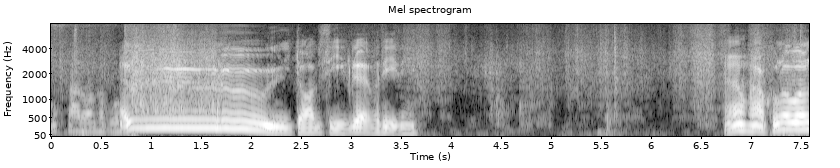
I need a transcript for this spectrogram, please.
ลูกตาร้องครับผมเอ้ยจอมสีเลือดมาที่นี่เอาหาคุณมาเบิ่ง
